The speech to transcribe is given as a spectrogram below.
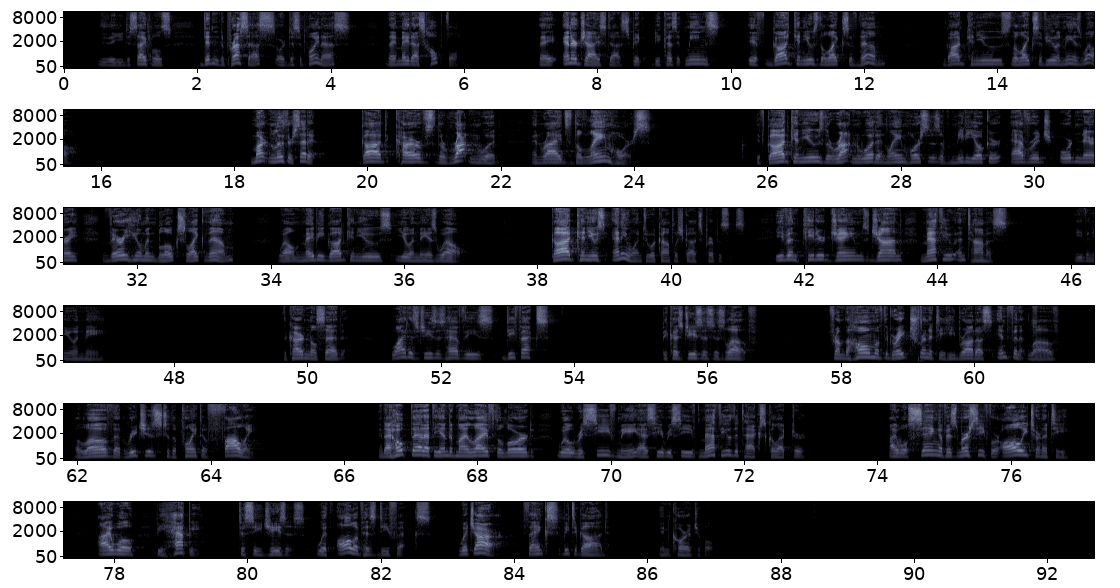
the disciples didn't depress us or disappoint us, they made us hopeful. They energized us because it means if God can use the likes of them, God can use the likes of you and me as well. Martin Luther said it God carves the rotten wood and rides the lame horse. If God can use the rotten wood and lame horses of mediocre, average, ordinary, very human blokes like them, well, maybe God can use you and me as well. God can use anyone to accomplish God's purposes, even Peter, James, John, Matthew, and Thomas, even you and me. The cardinal said, Why does Jesus have these defects? Because Jesus is love. From the home of the great Trinity, he brought us infinite love, a love that reaches to the point of folly. And I hope that at the end of my life, the Lord will receive me as he received Matthew the tax collector. I will sing of his mercy for all eternity. I will be happy to see Jesus with all of his defects, which are thanks be to God, incorrigible.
